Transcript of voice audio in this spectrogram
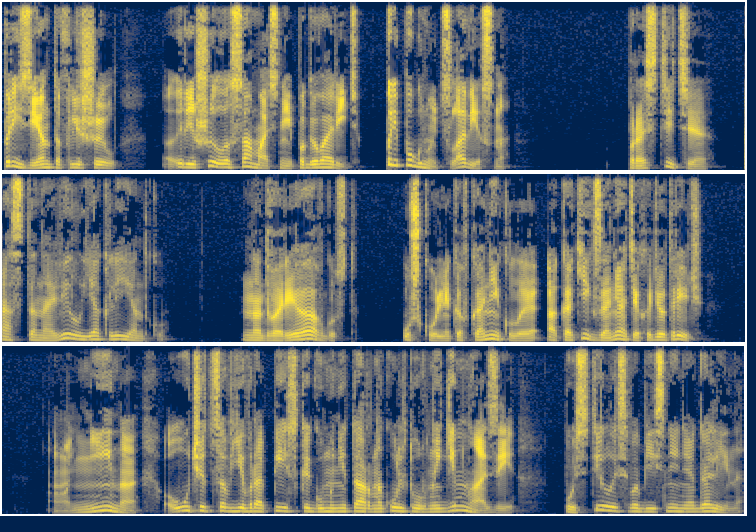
презентов лишил. Решила сама с ней поговорить, припугнуть словесно. «Простите», — остановил я клиентку. «На дворе август. У школьников каникулы. О каких занятиях идет речь?» «А «Нина учится в Европейской гуманитарно-культурной гимназии», — пустилась в объяснение Галина.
